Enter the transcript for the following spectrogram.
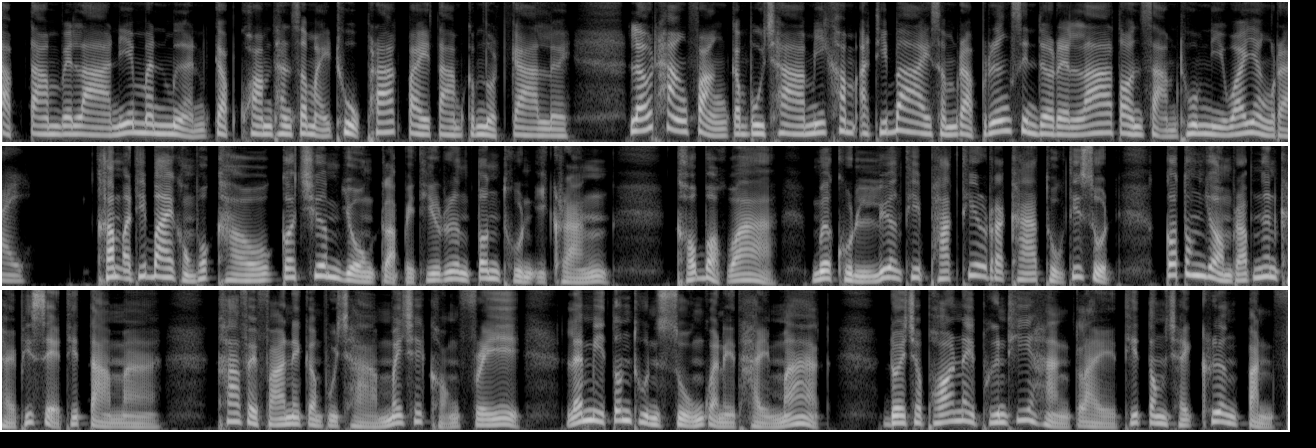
ดับตามเวลานี่มันเหมือนกับความทันสมัยถูกพรากไปตามกำหนดการเลย แล้วทางฝั่งกัมพูชามีคำอธิบายสำหรับเรื่องซินเดอเรลล่าตอนสามทุ่มนี้ว่าอย่างไรคำอธิบายของพวกเขาก็เชื่อมโยงกลับไปที่เรื่องต้นทุนอีกครั้ง เขาบอกว่าเมื่อคุณเลือกที่พักที่ราคาถูกที่สุด ก็ต้องยอมรับเงื่อนไขพิเศษที่ตามมา ค่าไฟฟ้าในกัมพูชาไม่ใช่ของฟรี และมีต้นทุนสูงกว่าในไทยมาก โดยเฉพาะในพื้นที่ห่างไกลที่ต้องใช้เครื่องปั่นไฟ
